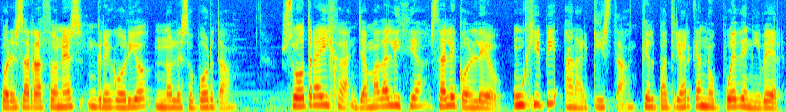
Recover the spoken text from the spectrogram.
Por esas razones, Gregorio no le soporta. Su otra hija, llamada Alicia, sale con Leo, un hippie anarquista que el patriarca no puede ni ver.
